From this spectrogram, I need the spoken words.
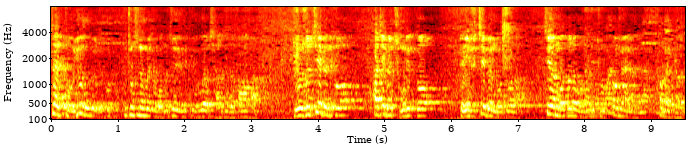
在左右的位置不不中心的位置，我们就有个调节的方法。比如说这边多，它这边重叠多，等于是这边磨多了，这个摩托呢，我们从后面后面调节。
